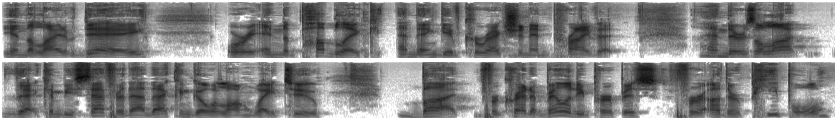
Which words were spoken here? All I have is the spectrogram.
in the light of day or in the public, and then give correction in private. And there's a lot that can be said for that. That can go a long way too. But for credibility purpose for other people,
